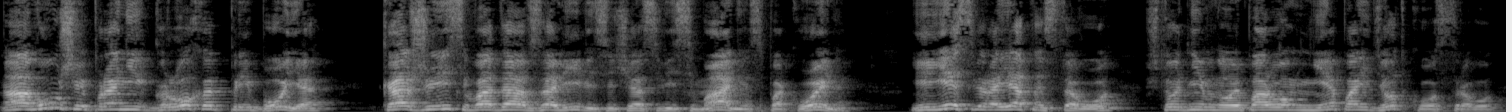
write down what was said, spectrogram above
а в уши проник грохот прибоя. Кажись, вода в заливе сейчас весьма неспокойна, и есть вероятность того, что дневной паром не пойдет к острову.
